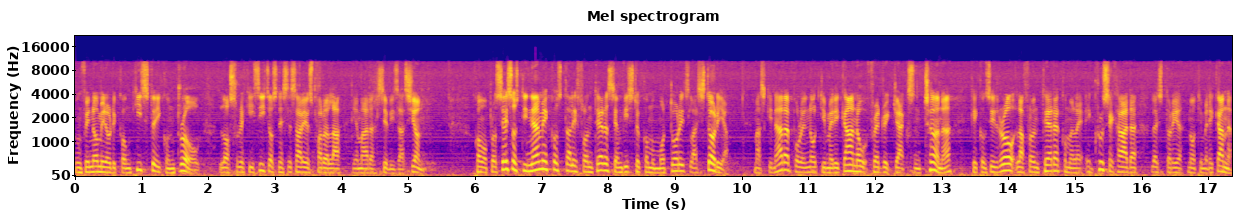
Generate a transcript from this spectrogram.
un fenómeno de conquista y control, los requisitos necesarios para la llamada civilización. Como procesos dinámicos, tales fronteras se han visto como motores de la historia, más que nada por el norteamericano Frederick Jackson Turner, que consideró la frontera como la encrucijada de la historia norteamericana.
